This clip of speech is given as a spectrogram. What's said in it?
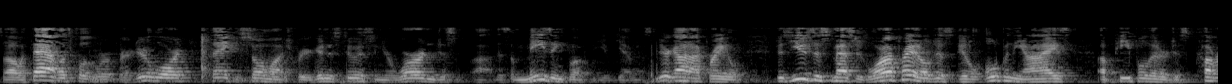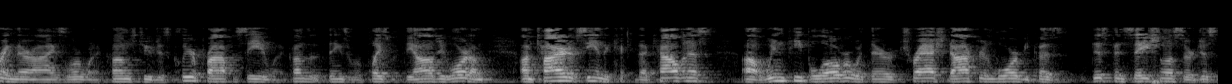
So with that, let's close the word of prayer. Dear Lord, thank you so much for your goodness to us and your word and just uh, this amazing book that you've given us. Dear God, I pray you'll just use this message. Lord, I pray it'll just, it'll open the eyes of people that are just covering their eyes, Lord, when it comes to just clear prophecy and when it comes to the things of replacement theology. Lord, I'm, I'm tired of seeing the, the Calvinists uh, win people over with their trash doctrine, Lord, because dispensationalists are just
